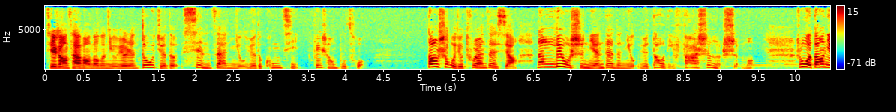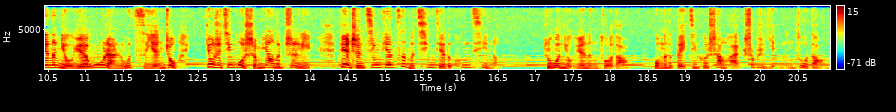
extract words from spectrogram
街上采访到的纽约人都觉得现在纽约的空气非常不错。当时我就突然在想，那六十年代的纽约到底发生了什么？如果当年的纽约污染如此严重，又是经过什么样的治理，变成今天这么清洁的空气呢？如果纽约能做到，我们的北京和上海是不是也能做到呢？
